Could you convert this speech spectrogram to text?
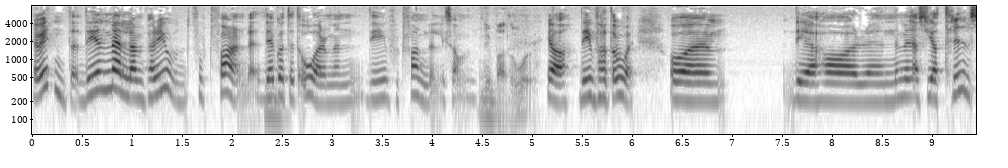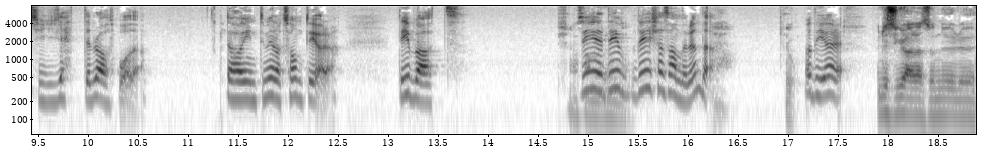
jag vet inte, det är en mellanperiod fortfarande. Det har gått ett år men det är fortfarande liksom Det är bara ett år. Ja, det är bara ett år. Och ehm, det har... Nej men alltså jag trivs ju jättebra hos båda. Det har ju inte med något sånt att göra. Det är bara att Det känns det, det, det känns annorlunda. Jo. Och det gör det. Men du skulle alltså nu är du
